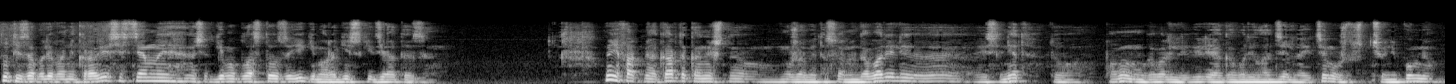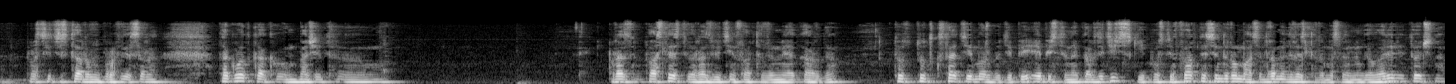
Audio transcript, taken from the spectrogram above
Тут и заболевания крови системные, значит, гемобластозы и геморрагические диатезы. Ну, инфаркт миокарда, конечно, мы уже об этом с вами говорили. Если нет, то по-моему, говорили, или я говорил отдельно и тему, уже ничего не помню, простите старого профессора. Так вот, как, значит, э, последствия развития инфаркта миокарда. Тут, тут, кстати, может быть эпистенокардитический, постинфарктный синдром, о синдроме Дресслера мы с вами говорили точно.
